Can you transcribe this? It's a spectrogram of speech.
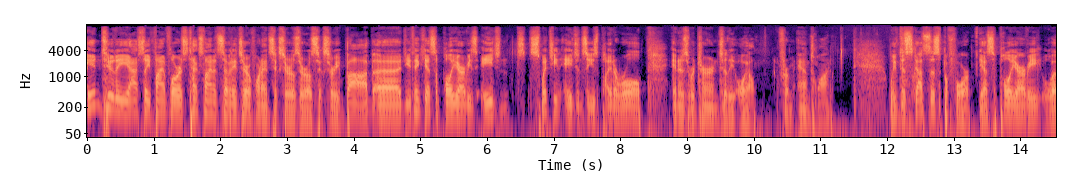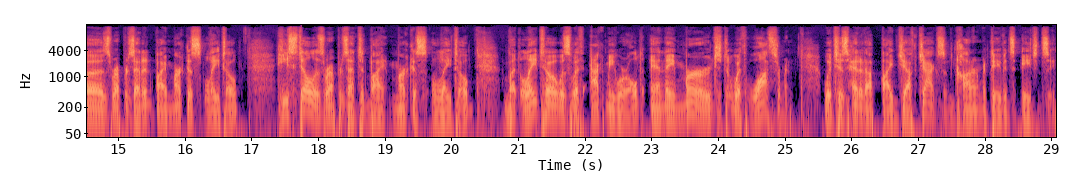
Into the Ashley Fine Floors text line at 780-496-0063. Bob, uh, do you think Jesse Puljujarvi's agents, switching agencies played a role in his return to the oil? From Antoine. We've discussed this before. Yes, Puljujarvi was represented by Markus Lehto. He still is represented by Markus Lehto, but Lehto was with Acme World and they merged with Wasserman, which is headed up by Jeff Jackson, Connor McDavid's agency,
